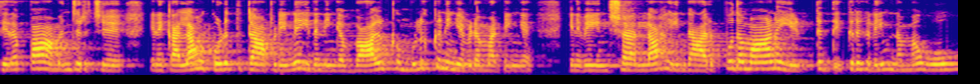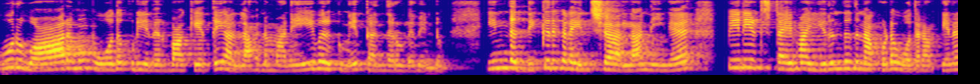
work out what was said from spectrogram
சிறப்பாக அமைஞ்சிருச்சு. எனக்கு அல்லாஹ் கொடுத்துட்டான் அப்படின்னு இதை நீங்கள் வாழ்க்கை முழுக்க நீங்கள் விட மாட்டீங்க. எனவே இன்ஷா அல்லாஹ் இந்த அற்புதமான எட்டு திக்ருகளையும் நம்ம ஒவ்வொரு வாரமும் ஓதக்கூடிய நிர்பாக்கியத்தை அல்லாஹ் நம்ம அனைவருக்குமே தந்தருள வேண்டும். இந்த திக்ருகளை இன்ஷா அல்லாஹ் நீங்கள் பீரியட்ஸ் டைமாக இருந்ததுன்னா கூட ஓதலாம். ஏன்னா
